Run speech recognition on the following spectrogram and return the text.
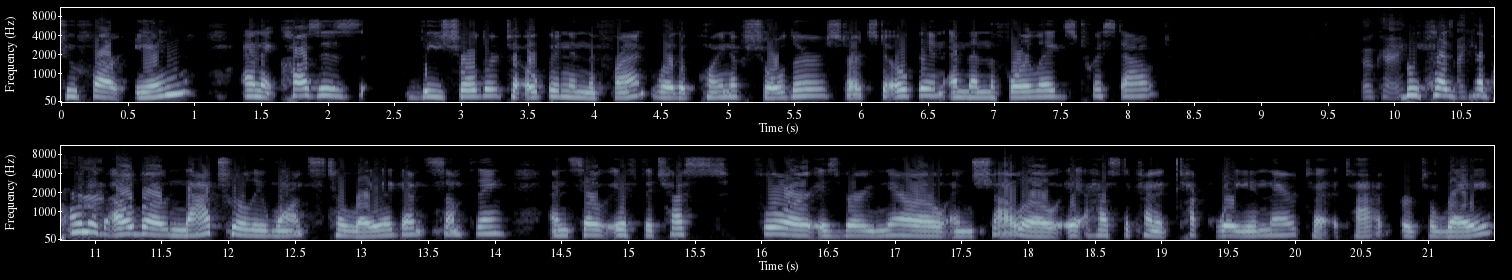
too far in and it causes the shoulder to open in the front where the point of shoulder starts to open and then the forelegs twist out. Okay. Because the point of elbow naturally wants to lay against something. And so if the chest floor is very narrow and shallow, it has to kind of tuck way in there to attack or to lay.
